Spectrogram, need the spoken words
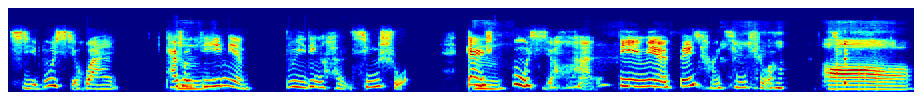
喜不喜欢？他说第一面。不一定很清楚，但是不喜欢第一面非常清楚 哦，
